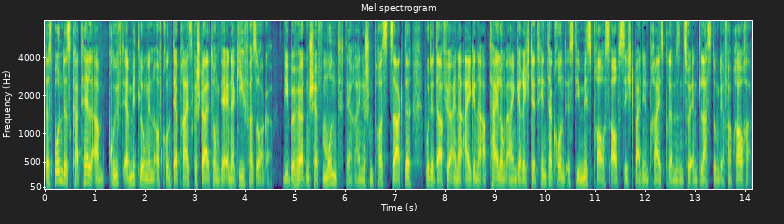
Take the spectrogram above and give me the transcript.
Das Bundeskartellamt prüft Ermittlungen aufgrund der Preisgestaltung der Energieversorger. Wie Behördenchef Mund der Rheinischen Post sagte, wurde dafür eine eigene Abteilung eingerichtet. Hintergrund ist die Missbrauchsaufsicht bei den Preisbremsen zur Entlastung der Verbraucher.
